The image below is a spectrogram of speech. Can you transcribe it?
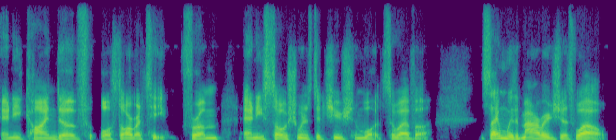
any kind of authority from any social institution whatsoever. Same with marriage as well.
